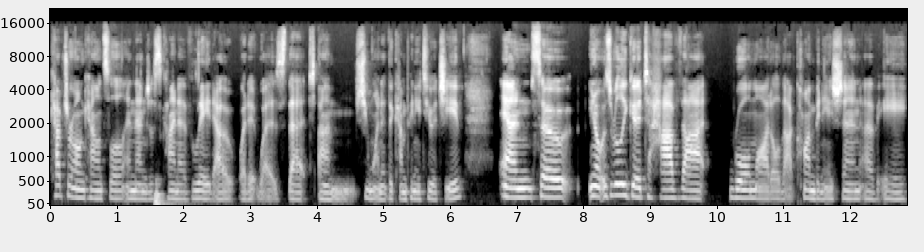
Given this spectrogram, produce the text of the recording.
kept her own counsel and then just kind of laid out what it was that um, she wanted the company to achieve. And so, you know, it was really good to have that role model, that combination of a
